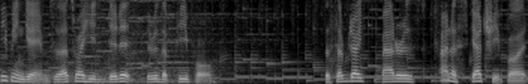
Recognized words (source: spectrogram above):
peeping game, so that's why he did it through the people. The subject matter is kind of sketchy, but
